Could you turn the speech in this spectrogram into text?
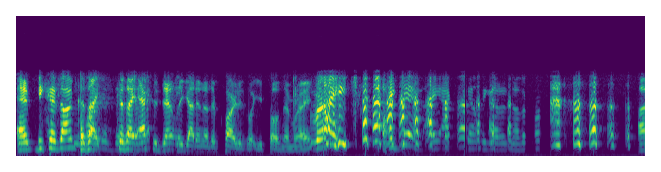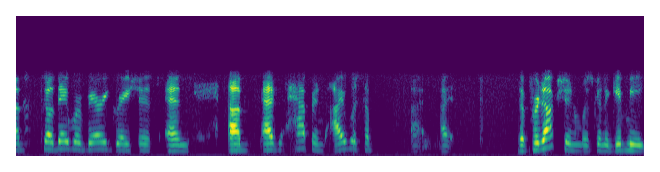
and because I'm because I part of the- because I accidentally got another part, is what you told them, right? right. I did. I accidentally got another part. Um, so they were very gracious, and um, as it happened, I was a, I, I, the production was going to give me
